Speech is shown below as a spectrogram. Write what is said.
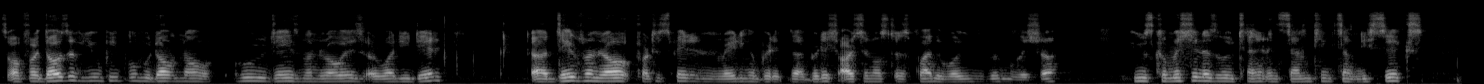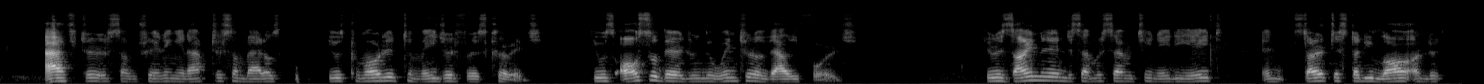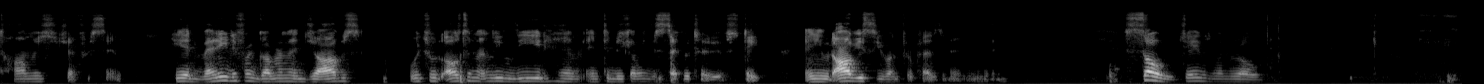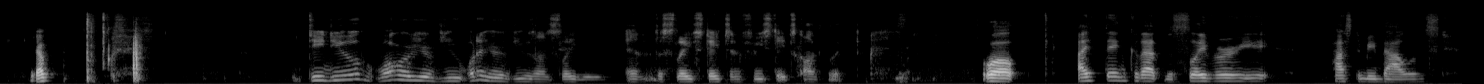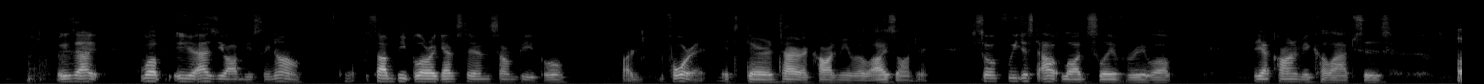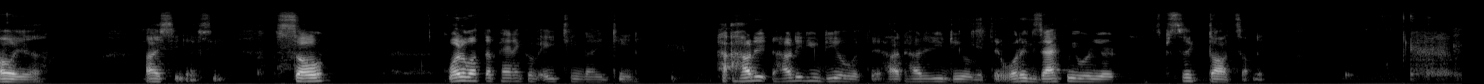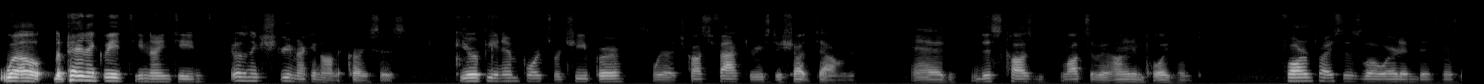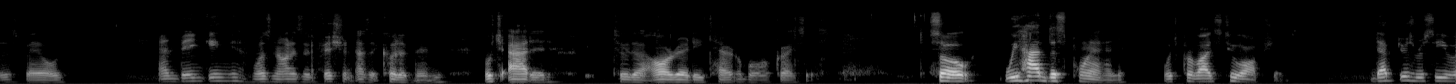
so for those of you people who don't know who James Monroe is or what he did, uh, James Monroe participated in raiding a Brit- the British arsenals to supply the Williamsburg militia. He was commissioned as a lieutenant in 1776. After some training and after some battles, he was promoted to major for his courage. He was also there during the winter of Valley Forge. He resigned in December 1788 and started to study law under Thomas Jefferson. He had many different government jobs, which would ultimately lead him into becoming the Secretary of State. And he would obviously run for president and win. So, James Monroe, Yep. Did you what were your view what are your views on slavery and the slave states and free states conflict? Well, I think that the slavery has to be balanced because I, well, as you obviously know, some people are against it and some people are for it. It's their entire economy relies on it. So if we just outlawed slavery, well, the economy collapses. Oh yeah. I see, I see. So what about the panic of 1819? How, how did how did you deal with it? How how did you deal with it? What exactly were your specific thoughts on it? Well, the Panic of 1819, it was an extreme economic crisis. European imports were cheaper, which caused factories to shut down, and this caused lots of unemployment. Farm prices lowered and businesses failed, and banking was not as efficient as it could have been, which added to the already terrible crisis. So, we had this plan, which provides two options. Debtors receive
